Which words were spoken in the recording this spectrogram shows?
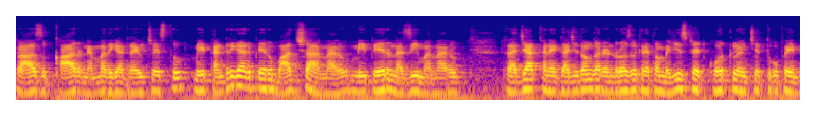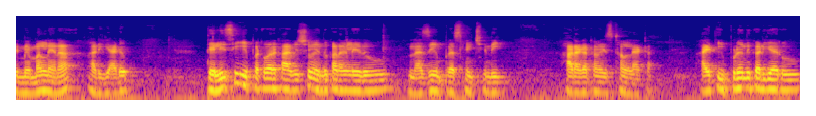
రాజు కారు నెమ్మదిగా డ్రైవ్ చేస్తూ మీ తండ్రి గారి పేరు బాద్షా అన్నారు. మీ పేరు నజీం అన్నారు. రజాక్ అనే గజదొంగ రెండు రోజుల క్రితం మెజిస్ట్రేట్ కోర్టులో నుంచి ఎత్తుకుపోయింది మిమ్మల్నేనా? అడిగాడు. తెలిసి ఇప్పటివరకు ఆ విషయం ఎందుకు అడగలేదు? నజీం ప్రశ్నించింది. అడగటం ఇష్టం లేక. అయితే ఇప్పుడు ఎందుకు అడిగారు?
